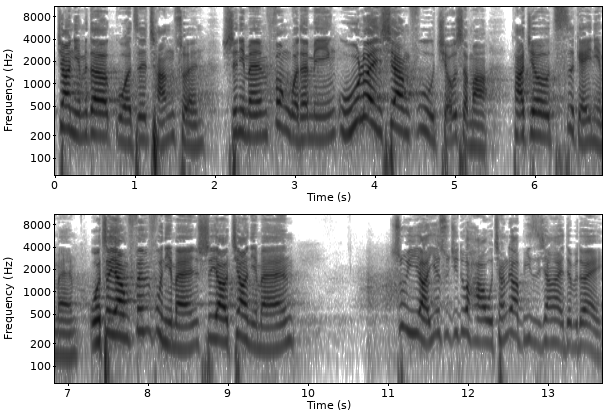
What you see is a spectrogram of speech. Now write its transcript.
叫你们的果子长存，使你们奉我的名，无论向父求什么，他就赐给你们。我这样吩咐你们，是要叫你们注意啊！耶稣基督好强调彼此相爱，对不对？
